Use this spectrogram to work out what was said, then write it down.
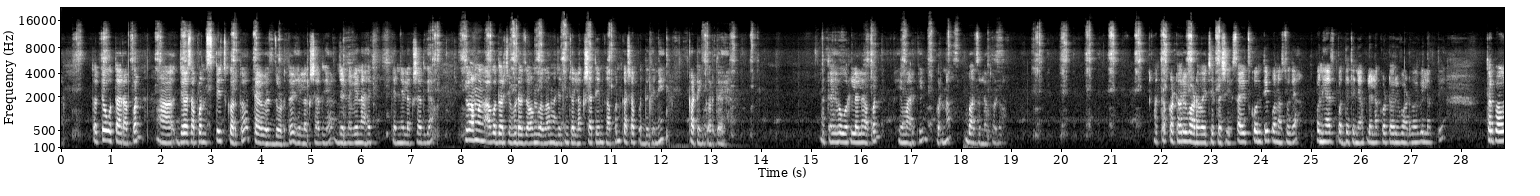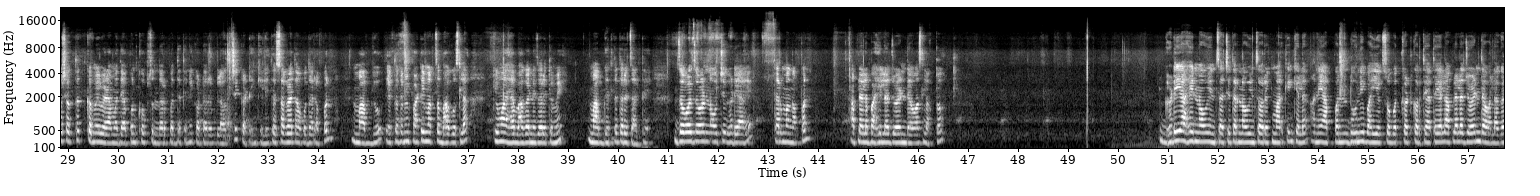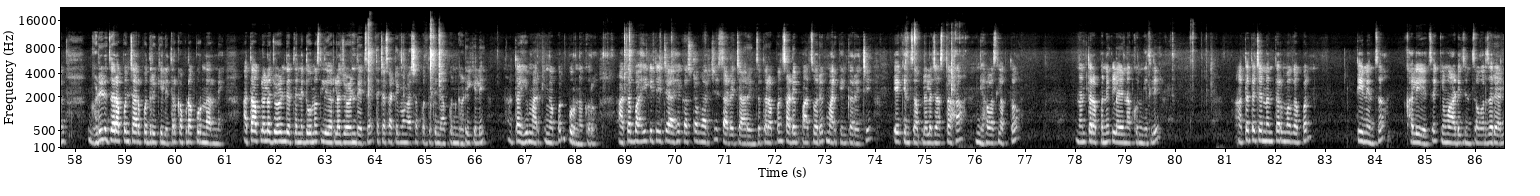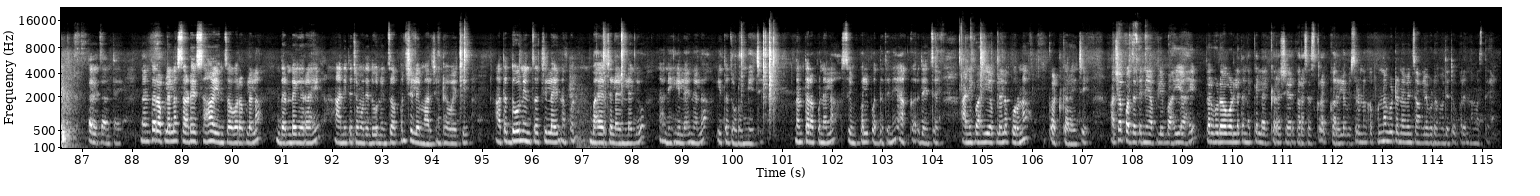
तर तो उतार आपण ज्यावेळेस आपण स्टिच करतो त्यावेळेस जोडतो. हे लक्षात घ्या. जे नवीन आहेत त्यांनी लक्षात घ्या. किंवा मग अगोदरचे व्हिडिओ जाऊन बघा. म्हणजे तुमच्या लक्षात येईल का आपण कशा पद्धतीने कटिंग करतो आहे आता हे उरलेलं आपण हे मार्किंग पूर्ण बाजूला काढू. आता कटोरी वाढवायची कशी साईज कोणती पण असू द्या. पण ह्याच पद्धतीने आपल्याला कटोरी वाढवावी लागते. तर पाहू शकतात कमी वेळामध्ये आपण खूप सुंदर पद्धतीने कटोरी ब्लाऊजची कटिंग केली. तर सगळ्यात अगोदर आपण माप घेऊ. एक तर तुम्ही पाठीमागचा भाग उचला किंवा ह्या भागाने जरी तुम्ही माप घेतलं तरी चालते जवळजवळ नऊचे घडी आहे तर मग आपण आपल्याला बाहीला जॉईंट द्यावाच लागतो. घडी आहे नऊ इंचाची तर नऊ इंचावर एक मार्किंग केलं आणि आपण दोन्ही बाही एक सोबत कट करते आता याला आपल्याला जॉईंट द्यावा लागेल. घडी जर आपण चार पदरी केली तर कपडा पुरणार नाही. आता आपल्याला जॉईंट देताना दोनच लेअरला जॉईंट द्यायचं आहे. त्याच्यासाठी मग अशा पद्धतीने आपण घडी केली. आता ही मार्किंग आपण पूर्ण करू. आता बाही कितीची आहे कस्टमरची साडेचार इंच तर आपण साडेपाचवर एक मार्किंग करायची. एक इंच आपल्याला जास्त हा घ्यावाच लागतो. नंतर आपण एक लाईन आखून घेतली. आता त्याच्यानंतर मग आपण तीन इंच खाली यायचं किंवा अडीच इंचावर जरी आले तरी चालतं आहे नंतर आपल्याला साडेसहा इंचावर आपल्याला दंडगेर आहे आणि त्याच्यामध्ये दोन इंच आपण शिलाई मार्जिन ठेवायची. आता दोन इंचाची लाईन आपण बाहेरच्या लाईनला घेऊ आणि ही लाईन याला इथं जोडून घ्यायची. नंतर आपण याला सिंपल पद्धतीने आकार द्यायचा आहे आणि बाही आपल्याला पूर्ण कट करायची अशा पद्धतीने आपली बाही आहे. तर व्हिडिओ आवडला तर नक्की लाईक करा शेअर करा सबस्क्राईब करायला विसरू नका. पुन्हा भेटू नवीन चांगल्या व्हिडिओमध्ये. तोपर्यंत नमस्ते.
